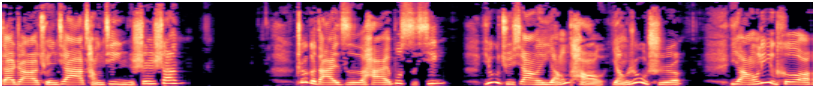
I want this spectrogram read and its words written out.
带着全家藏进深山。这个呆子还不死心，又去向羊讨羊肉吃。羊立刻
